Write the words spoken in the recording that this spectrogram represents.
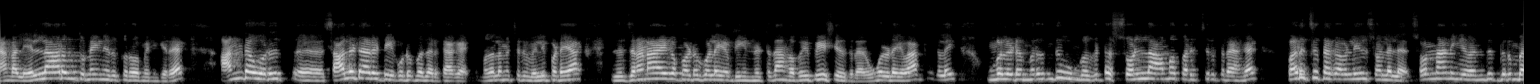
நாங்கள் எல்லாரும் துணை நிற்கிறோம் என்கிற அந்த ஒரு சாலிடாரிட்டியை கொடுப்பதற்காக. முதலமைச்சர் வெளிப்படையா இது ஜனநாயக படுகொலை அப்படின்னுட்டு தான் அங்க போய் பேசியிருக்கிறார். உங்களுடைய வாக்குகளை உங்களிடமிருந்து உங்ககிட்ட சொல்லாம பறிச்சிருக்கிறாங்க. பறிச்ச தகவலையும் சொல்லல. சொன்னா நீங்க வந்து திரும்ப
